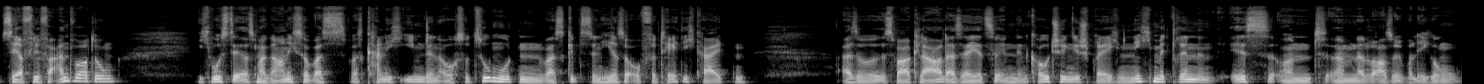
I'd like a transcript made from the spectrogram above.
sehr viel Verantwortung. Ich wusste erstmal gar nicht so, was, was kann ich ihm denn auch so zumuten? Was gibt's denn hier so auch für Tätigkeiten? Also es war klar, dass er jetzt so in den Coaching-Gesprächen nicht mit drin ist und ähm, dann war so Überlegung,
